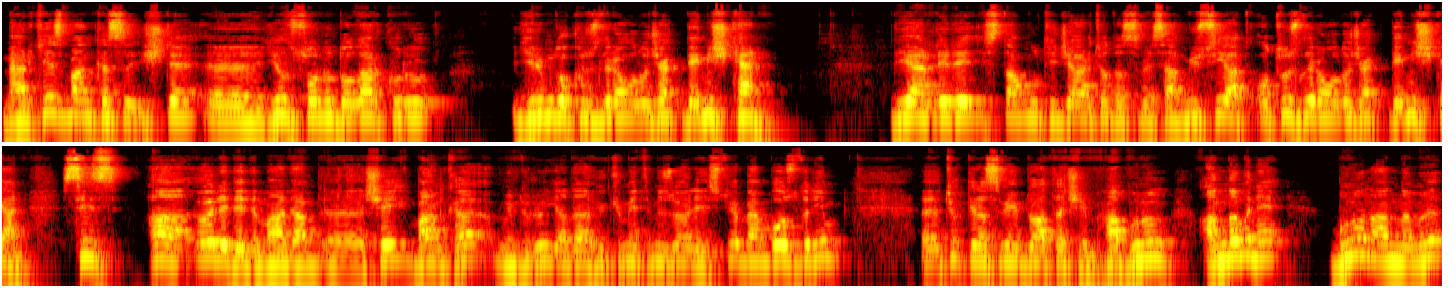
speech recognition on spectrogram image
Merkez Bankası işte e, yıl sonu dolar kuru 29 lira olacak demişken diğerleri İstanbul Ticaret Odası mesela müsiyat 30 lira olacak demişken siz ha öyle dedi madem e, şey banka müdürü ya da hükümetimiz öyle istiyor ben bozdurayım e, Türk lirası mevduat açayım. Ha bunun anlamı ne? Bunun anlamı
